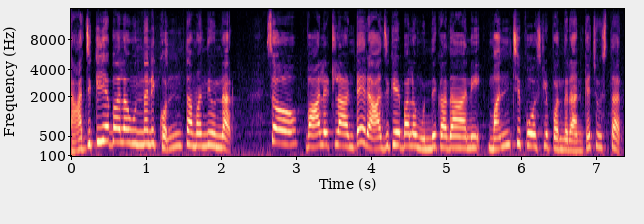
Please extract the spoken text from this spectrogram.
రాజకీయ బలం ఉందని కొంతమంది ఉన్నారు. సో వాళ్ళు ఎట్లా అంటే రాజకీయ బలం ఉంది కదా అని మంచి పోస్టులు పొందడానికే చూస్తారు.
